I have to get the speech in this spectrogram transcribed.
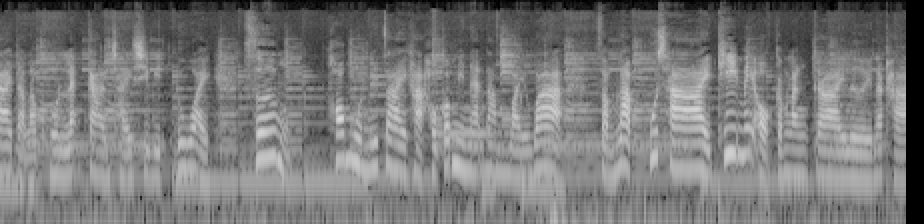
กายแต่ละคนและการใช้ชีวิตด้วย ซึ่งข้อมูลวิจัยค่ะเขาก็มีแนะนำไว้ว่าสำหรับผู้ชายที่ไม่ออกกำลังกายเลยนะคะ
